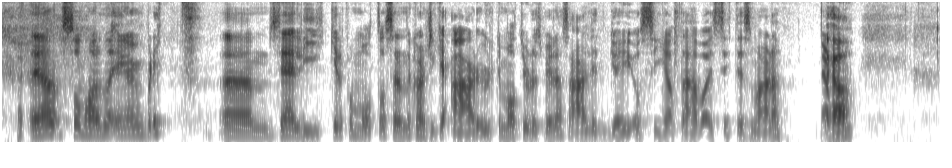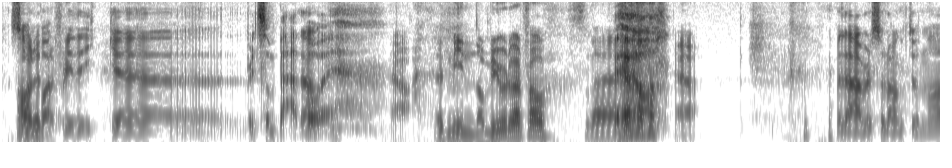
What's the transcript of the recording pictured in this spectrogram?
Ja, sånn har det nå en gang blitt. Um, så jeg liker det på en måte, og selv om det kanskje ikke er det ultimate julespillet, så er det litt gøy å si at det er Vice City som er det. Ja. Ja. har Sånn du- bare fordi det ikke Blitt som bad Ja. boy. Ja, et minne om jul, i hvert fall. Så det, Ja. ja. Men det er vel så langt unna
